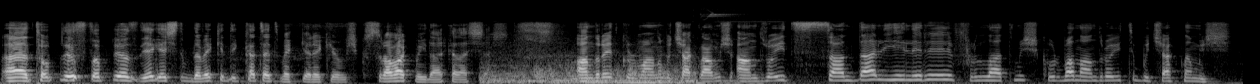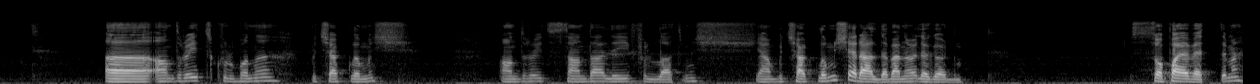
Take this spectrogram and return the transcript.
Ha, topluyoruz topluyoruz diye geçtim. Demek ki dikkat etmek gerekiyormuş. Kusura bakmayın arkadaşlar. Android kurbanı bıçaklanmış. Android sandalyeleri fırlatmış. Kurban Android'i bıçaklamış. Aa, Android kurbanı bıçaklamış. Android sandalyeyi fırlatmış. Yani bıçaklamış herhalde ben öyle gördüm. Sopa evet değil mi?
